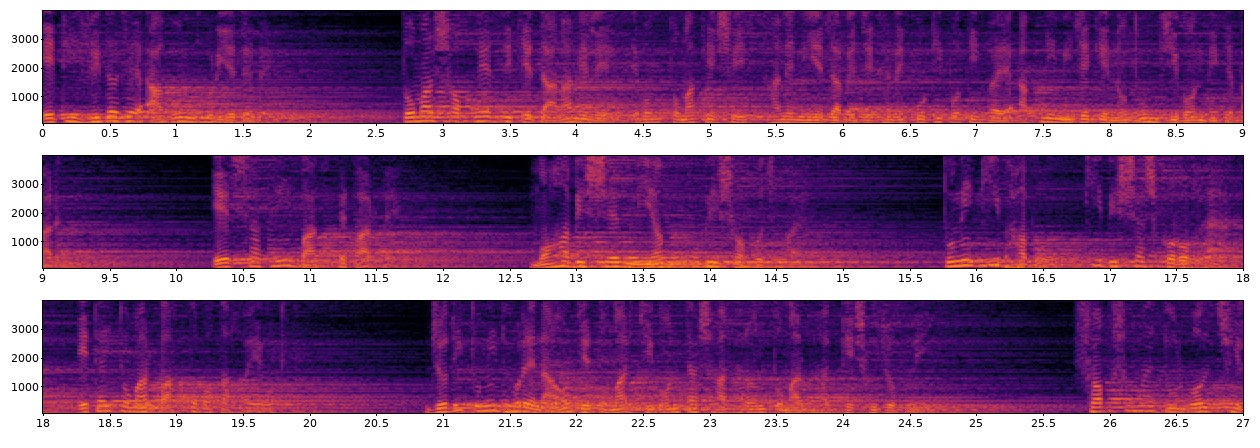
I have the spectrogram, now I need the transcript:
এটি হৃদয়ে আগুন ধরিয়ে দেবে। তোমার স্বপ্নের দিকে ডানা মেলে এবং তোমাকে সেই স্থানে নিয়ে যাবে যেখানে কোটিপতি হয়ে আপনি নিজেকে নতুন জীবন দিতে পারেন। এর সাথেই বাঁচতে পারবে। মহাবিশ্বের নিয়ম খুবই সহজ হয়। তুমি কি ভাবো, কি বিশ্বাস করো? হ্যাঁ এটাই তোমার বাস্তবতা হয়ে ওঠে। যদি তুমি ধরে নাও যে তোমার জীবনটা সাধারণ, তোমার ভাগ্যে সুযোগ নেই। সবসময় দুর্বল ছিল,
